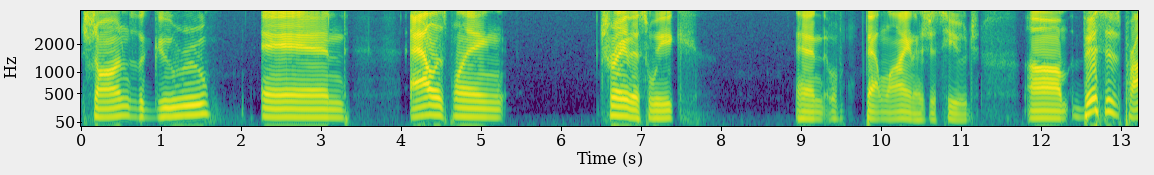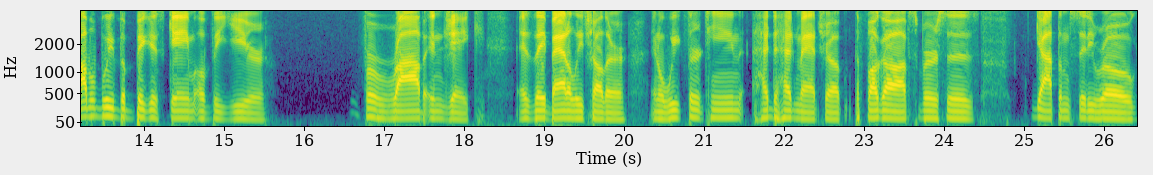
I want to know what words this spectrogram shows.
Sean's the Guru, and Al is playing Trey this week, and that line is just huge. Um, this is probably the biggest game of the year for Rob and Jake as they battle each other in a Week 13 head-to-head matchup. The Fug Offs versus Gotham City Rogue.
